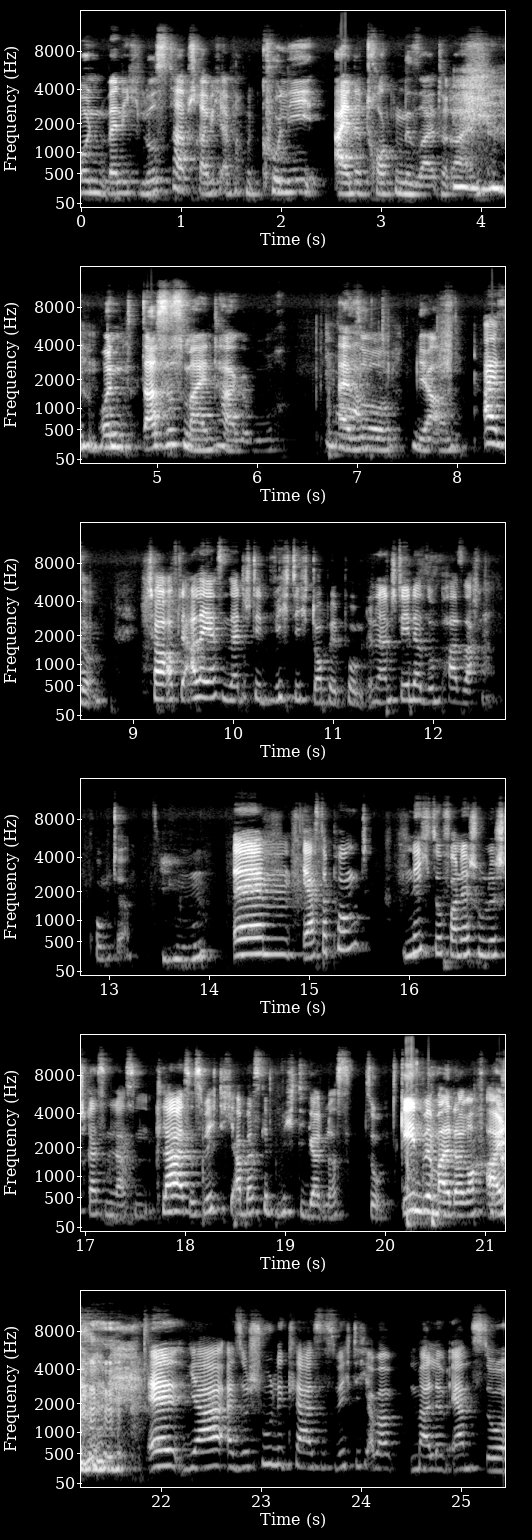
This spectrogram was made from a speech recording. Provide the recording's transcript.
Und wenn ich Lust habe, schreibe ich einfach mit Kuli eine trockene Seite rein. und das ist mein Tagebuch. Ja. Also, ja. Also, schau, auf der allerersten Seite steht wichtig Doppelpunkt. Und dann stehen da so ein paar Sachen, Punkte. Ähm, erster Punkt, nicht so von der Schule stressen lassen. Klar, es ist wichtig, aber es gibt Wichtigeres. So, gehen wir mal darauf ein. äh, ja, also Schule, klar, es ist wichtig, aber mal im Ernst so,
